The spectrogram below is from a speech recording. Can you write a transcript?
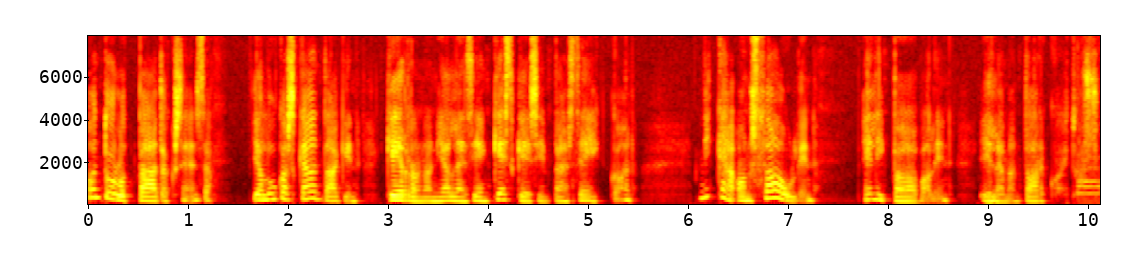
on tullut päätöksensä ja Lukas kääntääkin kerronnan jälleen siihen keskeisimpään seikkaan. Mikä on Saulin, eli Paavalin, elämän tarkoitus?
